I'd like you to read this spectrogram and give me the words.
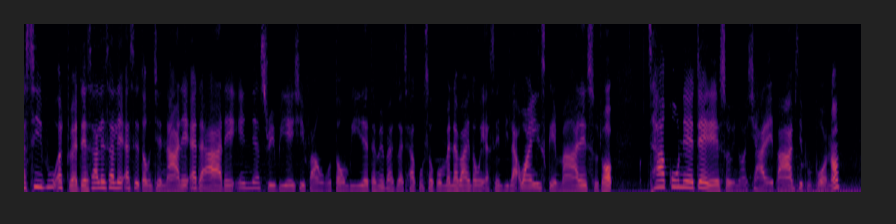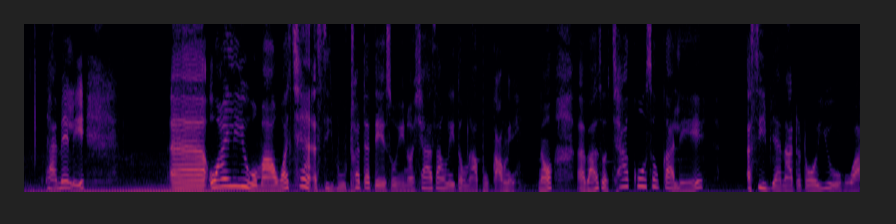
အစီဘူးအတွက်တဲ့ဆာလေးဆာလေးအက်ဆစ်သုံးချင်တာတဲ့အဲ့ဒါတဲ့ industry BH file ကိုသုံးပြီးတဲ့ဓမင်းပိုင်ဆိုချာကုဆုပ်ကိုမနေ့ပိုင်းသုံးရင်အဆင်ပြေလား wine list ကမှာတဲ့ဆိုတော့ ချာကုနဲ့တဲ့တယ်ဆိုရင်တော့ရတယ်ဘာမှဖြစ်ဘူးပေါ့နော်ဒါမဲ့လေအဲ wine list ကိုမှ watch chan အစီဘူးထွက်တတ်တယ်ဆိုရင်တော့ရှားဆောင်လေးသုံးတာပိုကောင်းတယ်နော်အဲဘာလို့ဆိုချာကုဆုပ်ကလည်း အစီပြန်တာတော်တော်ကြီးကိုဟိုဟာ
